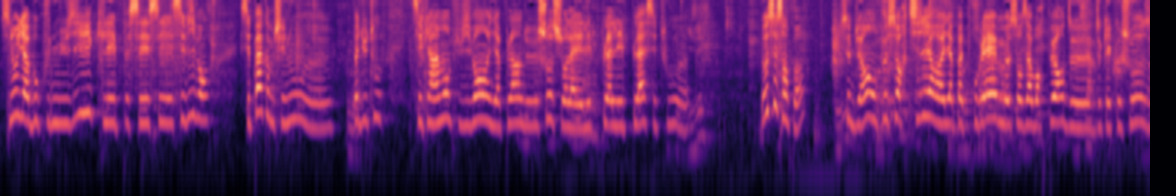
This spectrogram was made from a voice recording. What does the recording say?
sinon, il y a beaucoup de musique, les, c'est, c'est, c'est vivant. C'est pas comme chez nous, euh, pas du tout. C'est carrément plus vivant, il y a plein de choses sur la- les, pla- les places et tout. euh. Ouais, c'est sympa. C'est bien, on peut sortir, il n'y a pas de problème, sans avoir peur de, de quelque chose.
